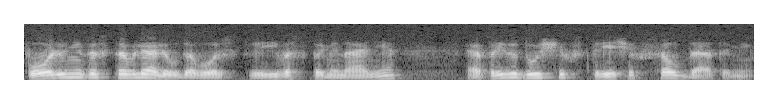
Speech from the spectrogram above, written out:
Полю не доставляли удовольствия и воспоминания — о предыдущих встречах с солдатами.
